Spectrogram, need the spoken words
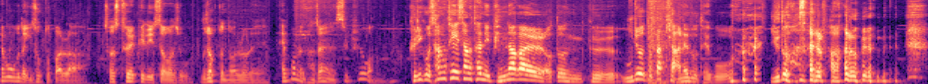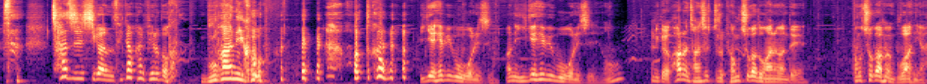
회보보다 이속도 빨라. 저스트 회피도 있어가지고 무적도 널널해. 회보는 당장에는 쓸 필요가 없네. 그리고 상태의 상탄이 빗나갈 어떤 그 우려도 딱히 안 해도 되고 유도 화살을 박아놓으면 차지 시간 생각할 필요도 없고 무한이고 어떡하냐. 이게 헤비 보호건이지. 아니 이게 헤비 보호건이지 어? 그러니까 활은 장식주로 병추가도 가능한데 병추가하면 무한이야.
